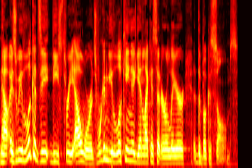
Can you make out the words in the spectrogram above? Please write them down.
Now, as we look at the, these three L words, we're going to be looking again, like I said earlier, at the book of Psalms.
